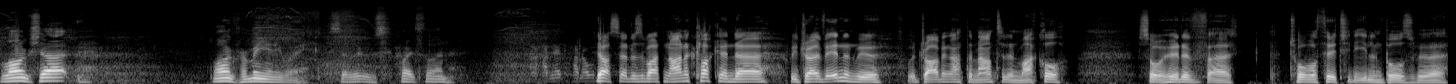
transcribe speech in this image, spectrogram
Long shot. Long for me anyway. So it was quite fun. Yeah, so it was about nine o'clock, and uh, we drove in, and we were, were driving out the mountain, and Michael saw a herd of uh, 12 or 13 eland bulls. We were,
